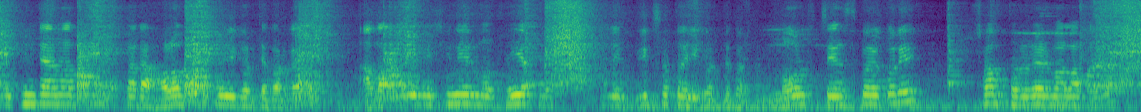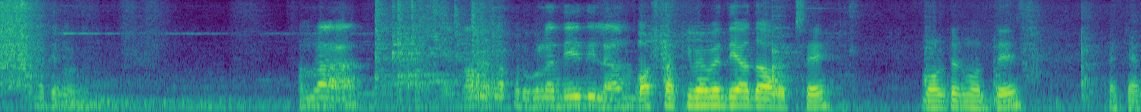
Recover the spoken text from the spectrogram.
মেশিনটার মাধ্যমে আপনারা হলো তৈরি করতে পারবেন। আবার ওই মেশিনের মধ্যেই আপনি বৃক্ষ তৈরি করতে পারবেন। মোল্ড চেঞ্জ করে করে সব ধরনের মালামাল বানাতে পারবেন। আমরা বালু পাথরগুলো দিয়ে দিলাম। মশলা কীভাবে দেওয়া দেওয়া হচ্ছে মোল্ডের মধ্যে? দেখেন।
